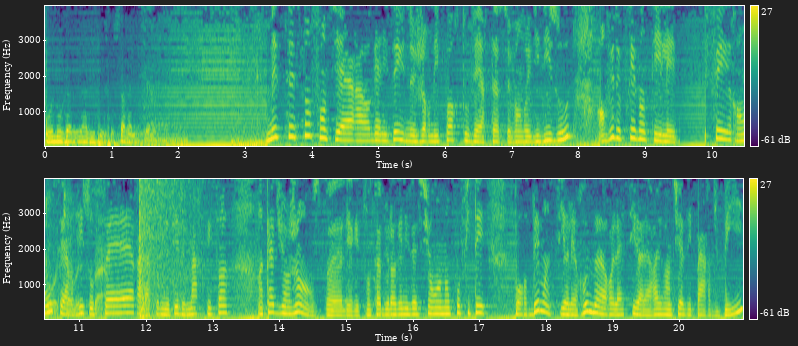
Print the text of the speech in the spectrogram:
aux nouvelles réalités sociales haïtiennes. Médecins sans frontières a organisé une journée porte ouverte ce vendredi 10 août en vue de présenter les différents services offerts à la communauté de Martissan en cas d'urgence. Les responsables de l'organisation en ont profité pour démentir les rumeurs relatives à leur éventuel départ du pays.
